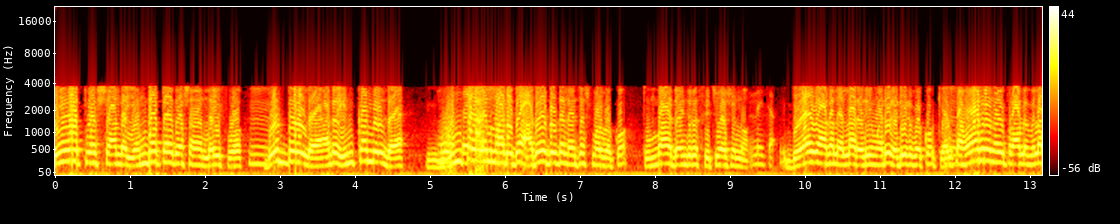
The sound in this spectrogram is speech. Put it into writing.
ಐವತ್ತು ವರ್ಷ ಅಂದ್ರೆ ಎಂಬತ್ತೈದು ವರ್ಷ ನನ್ನ ಲೈಫ್. ದುಡ್ಡು ಇಲ್ದೆ ಅಂದ್ರೆ ಇನ್ಕಮ್ ಇಲ್ದೆ ಮುಂಚೆ ಏನ್ ಮಾಡಿದೆ ಅದೇ ದುಡ್ಡನ್ನ ಅಡ್ಜಸ್ಟ್ ಮಾಡ್ಬೇಕು. ತುಂಬಾ ಡೇಂಜರಸ್ ಸಿಚುವೇಶನ್ ಬೇಗ ಅದನ್ನೆಲ್ಲ ರೆಡಿ ಮಾಡಿ ರೆಡಿ ಇರಬೇಕು. ಕೆಲಸ ಹೋದ್ರೆ ನನಗೆ ಪ್ರಾಬ್ಲಮ್ ಇಲ್ಲ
